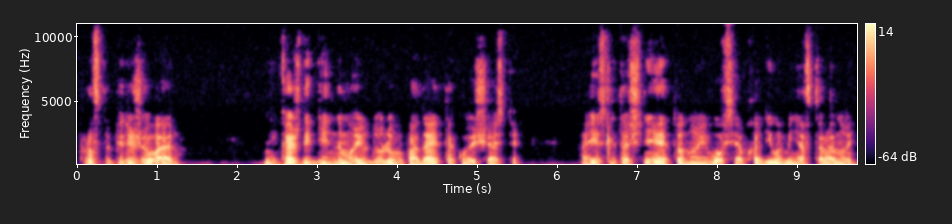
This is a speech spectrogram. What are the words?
просто переживаю. Не каждый день на мою долю выпадает такое счастье. А если точнее, то оно и вовсе обходило меня стороной.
